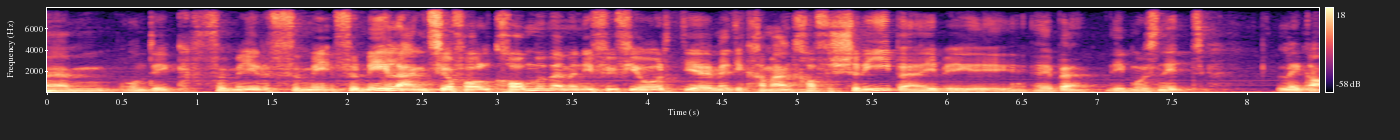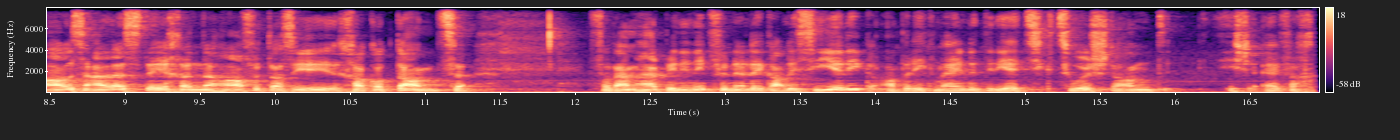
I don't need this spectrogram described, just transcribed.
Ähm, und ich, für mich, für mich, für mich längt es ja vollkommen, wenn man in fünf Jahren die Medikamente kann verschreiben kann. Ich, eben, ich muss nicht legales LSD können haben, dass ich kann tanzen kann. Von dem her bin ich nicht für eine Legalisierung, aber ich meine, der jetzige Zustand ist einfach,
